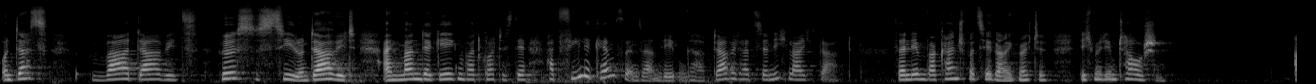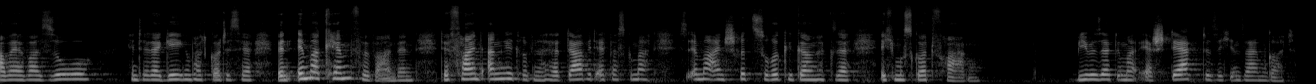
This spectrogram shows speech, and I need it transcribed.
Und das war Davids höchstes Ziel. Und David, ein Mann der Gegenwart Gottes, der hat viele Kämpfe in seinem Leben gehabt. David hat es ja nicht leicht gehabt. Sein Leben war kein Spaziergang. Ich möchte nicht mit ihm tauschen. Aber er war so hinter der Gegenwart Gottes her. Wenn immer Kämpfe waren, wenn der Feind angegriffen hat, hat David etwas gemacht, ist immer einen Schritt zurückgegangen, hat gesagt, ich muss Gott fragen. Die Bibel sagt immer, er stärkte sich in seinem Gott.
